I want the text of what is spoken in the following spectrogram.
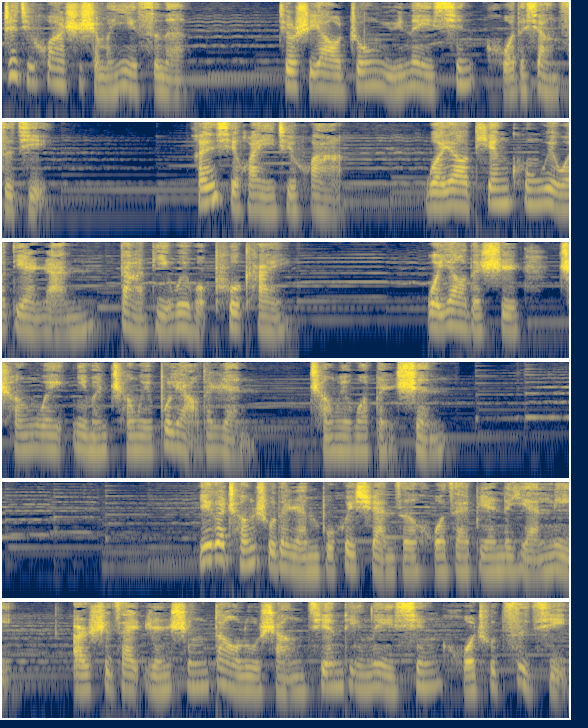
这句话是什么意思呢？就是要忠于内心，活得像自己。很喜欢一句话：“我要天空为我点燃，大地为我铺开。我要的是成为你们成为不了的人，成为我本身。”一个成熟的人不会选择活在别人的眼里，而是在人生道路上坚定内心，活出自己，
